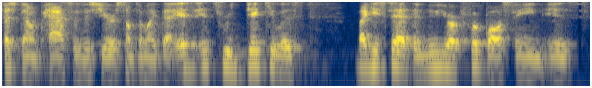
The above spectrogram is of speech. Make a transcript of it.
touchdown passes this year or something like that. It's, it's ridiculous. Like you said, the New York football scene is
